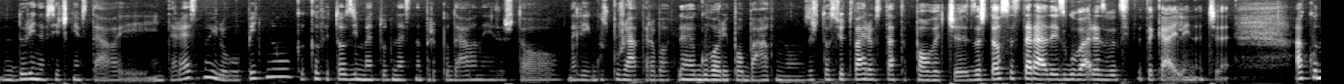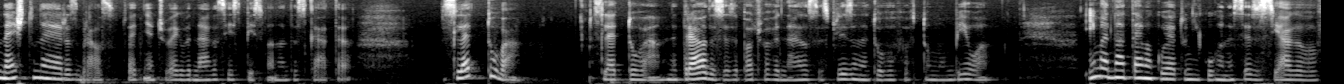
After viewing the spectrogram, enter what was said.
дори на всички им става и интересно и любопитно какъв е този метод днес на преподаване и защо нали, госпожата работи, е, говори по-бавно, защо си отваря устата повече, защо се стара да изговаря звуците така или иначе. Ако нещо не е разбрал съответният човек, веднага се изписва на дъската. След това, след това, не трябва да се започва веднага с влизането в автомобила. Има една тема, която никога не се засяга в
